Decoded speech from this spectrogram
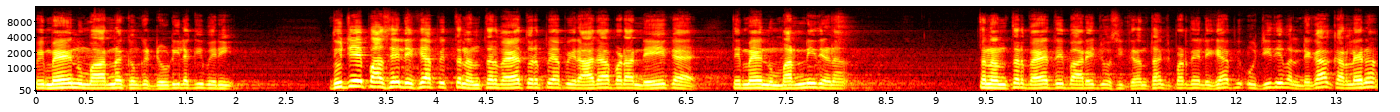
ਵੀ ਮੈਂ ਇਹਨੂੰ ਮਾਰਨਾ ਕਿਉਂਕਿ ਡਿਊਟੀ ਲੱਗੀ ਮੇਰੀ। ਦੂਜੇ ਪਾਸੇ ਲਿਖਿਆ ਵੀ ਤਨੰਤਰ ਵੈ ਤੁਰ ਪਿਆ ਵੀ ਰਾਜਾ ਬੜਾ ਨੇਕ ਹੈ ਤੇ ਮੈਂ ਇਹਨੂੰ ਮਰਨ ਨਹੀਂ ਦੇਣਾ। ਤਨੰਤਰ ਵੈ ਦੇ ਬਾਰੇ ਜੋ ਅਸੀਂ ਗ੍ਰੰਥਾਂ 'ਚ ਪੜ੍ਹਦੇ ਲਿਖਿਆ ਵੀ ਉਹ ਜਿਹਦੇ ਵੱਲ ਨਿਗਾਹ ਕਰ ਲੈਣਾ,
